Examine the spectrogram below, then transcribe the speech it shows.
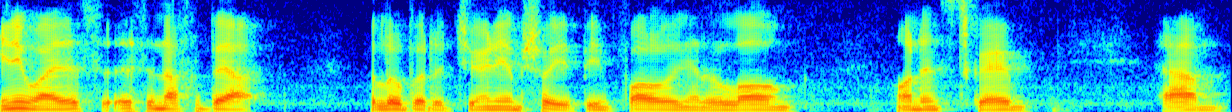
Anyway, that's, that's enough about a little bit of journey. I'm sure you've been following it along on Instagram. Um,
